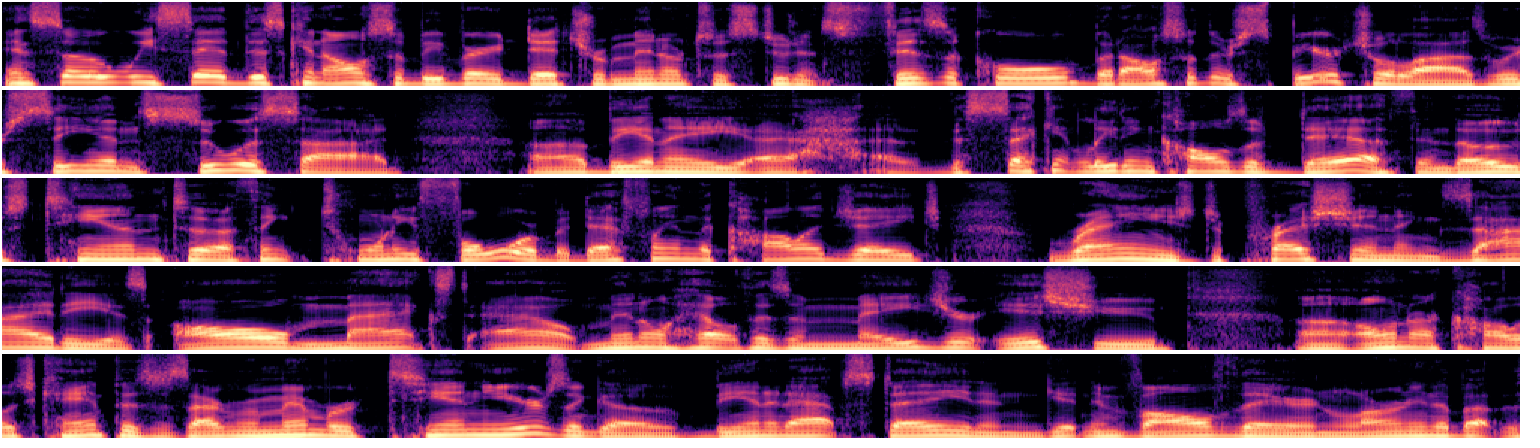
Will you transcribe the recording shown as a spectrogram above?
And so we said this can also be very detrimental to students' physical, but also their spiritual lives. We're seeing suicide uh, being a, a, the second leading cause of death in those 10 to, I think, 24, but definitely in the college age range. Depression, anxiety is all maxed out. Mental health is a major issue uh, on our college campuses. I remember 10 years ago, being at App State and getting involved there and learning about the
